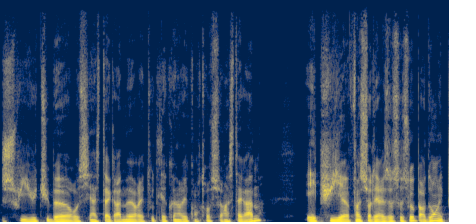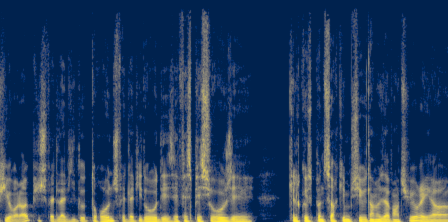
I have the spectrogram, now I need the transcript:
Je suis youtubeur, aussi instagrammeur et toutes les conneries qu'on trouve sur Instagram. Et puis, euh, enfin, sur les réseaux sociaux, pardon. Et puis voilà, puis je fais de la vidéo de drone, je fais de la vidéo des effets spéciaux. J'ai quelques sponsors qui me suivent dans mes aventures et, euh,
